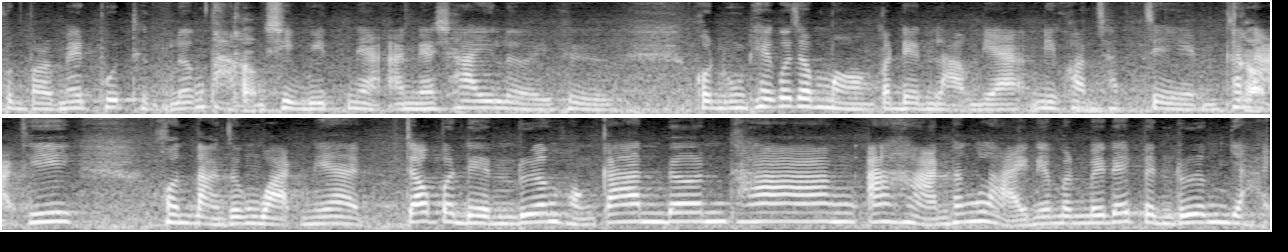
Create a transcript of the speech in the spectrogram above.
คุณปรเมศพูดถึงเรื่องผังครับ ชีวิตเนี่ยอันเนี้ยใช่เลยคือ คนกรุงเทพก็จะมองประเด็นเหล่านี้มีความชัดเจน ขณะที่คนต่างจังหวัดเนี่ยเจ้าประเด็นเรื่องของการเดินทางอาหารทั้งหลายเนี่ยมันไม่ได้เป็นเรื่องใหญ่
